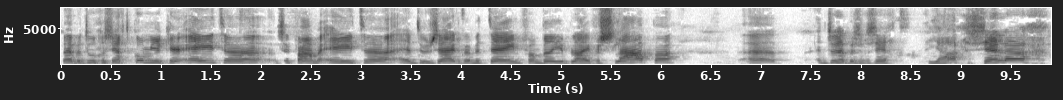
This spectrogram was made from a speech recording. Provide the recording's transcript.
We hebben toen gezegd, kom je een keer eten? Ze kwamen eten en toen zeiden we meteen van, wil je blijven slapen? Eh, en toen hebben ze gezegd, ja, gezellig.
